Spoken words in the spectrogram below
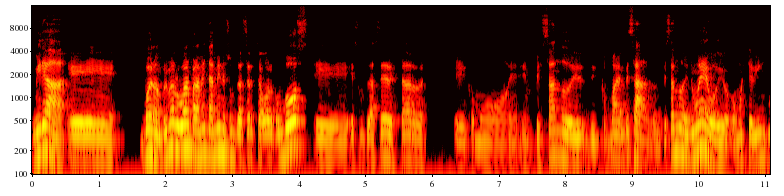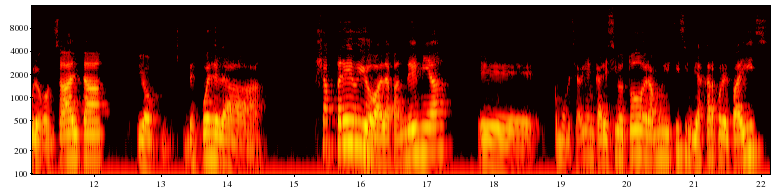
Mirá, eh, bueno, en primer lugar, para mí también es un placer charlar con vos. eh, es un placer estar eh, como eh, empezando, de, de- como- empezando, empezando de nuevo, digo, como este vínculo con Salta. Digo, después de la. Ya previo a la pandemia, eh, como que se había encarecido todo, era muy difícil viajar por el país.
